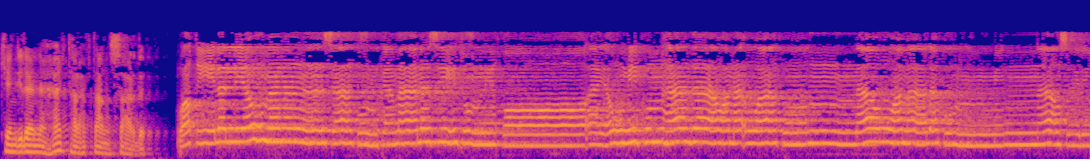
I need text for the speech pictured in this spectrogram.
kendilerine her taraftan sardı. وَقِيلَ الْيَوْمَ نَنْسَاكُمْ كَمَا نَسِيتُمْ لِقَاءَ يَوْمِكُمْ هَذَا وَمَأْوَاكُمُ النَّارُ وَمَا لَكُمْ مِنْ نَاصِرِينَ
